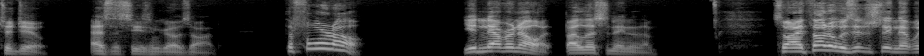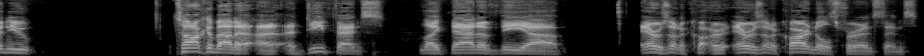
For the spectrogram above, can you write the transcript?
to do as the season goes on. The 4 0. You never know it by listening to them. So I thought it was interesting that when you talk about a, a defense like that of the uh, Arizona Arizona Cardinals, for instance,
